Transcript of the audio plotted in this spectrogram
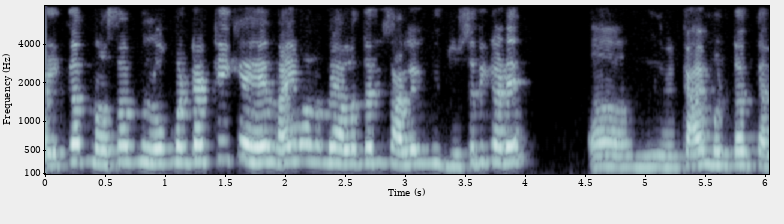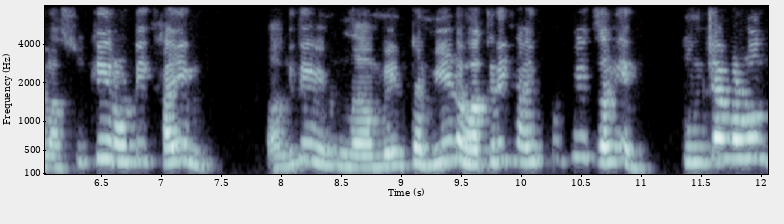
ऐकत नसतात. लोक म्हणतात ठीक आहे हे नाही मला मिळालं तरी चालेल मी दुसरीकडे काय म्हणतात त्याला सुखी रोटी खाईन. अगदी मीठ मीठ भाकरी खाईन पण मी जगेन तुमच्याकडून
